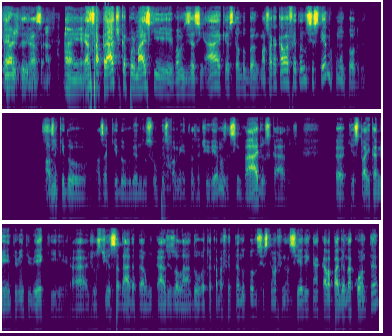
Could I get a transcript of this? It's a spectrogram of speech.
É, essa, ah, é. essa prática, por mais que, vamos dizer assim, ah, é questão do banco, mas só que acaba afetando o sistema como um todo. Né? Nós aqui, do, nós aqui do Rio Grande do Sul, principalmente, nós já tivemos assim vários casos que historicamente a gente vê que a justiça dada para um caso isolado ou outro acaba afetando todo o sistema financeiro e quem acaba pagando a conta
